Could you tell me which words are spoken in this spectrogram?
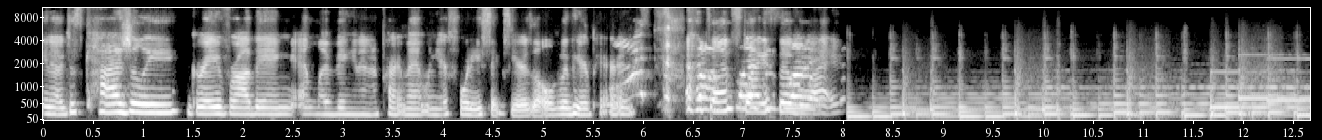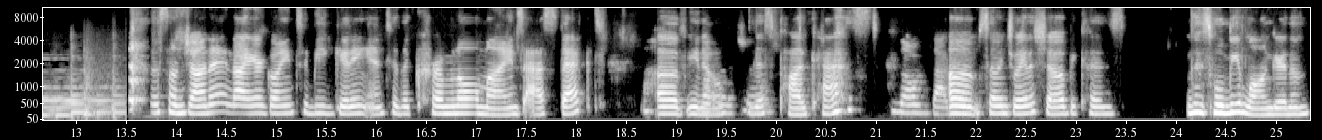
you know, just casually grave robbing and living in an apartment when you're 46 years old with your parents. That's on Slice of Life. So Sanjana and I are going to be getting into the criminal minds aspect of, you know, this podcast. Love that. Um, so enjoy the show because this will be longer than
